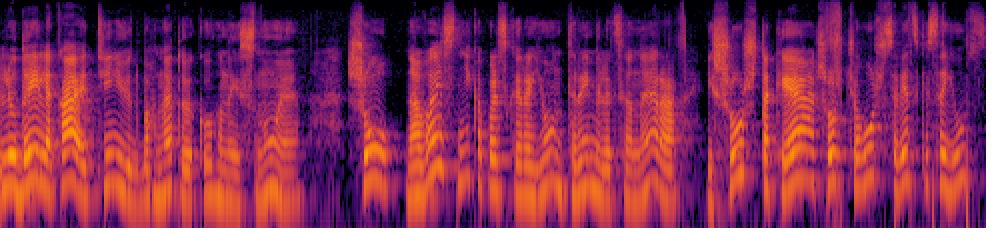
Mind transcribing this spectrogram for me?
людей лякають тінь від багнету, якого не існує. Що на весь Нікопольський район три міліціонера, і що ж таке, що ж, чого ж Совєтський Союз?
